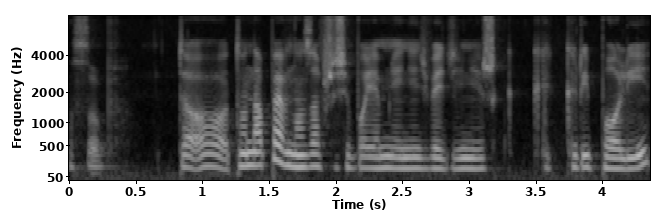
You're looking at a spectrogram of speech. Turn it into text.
osób. To, to na pewno zawsze się boję mniej niedźwiedzi niż kripoli.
